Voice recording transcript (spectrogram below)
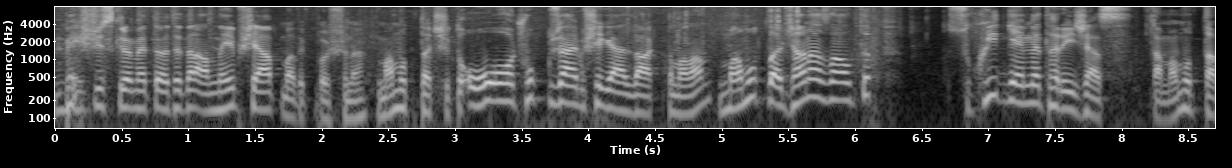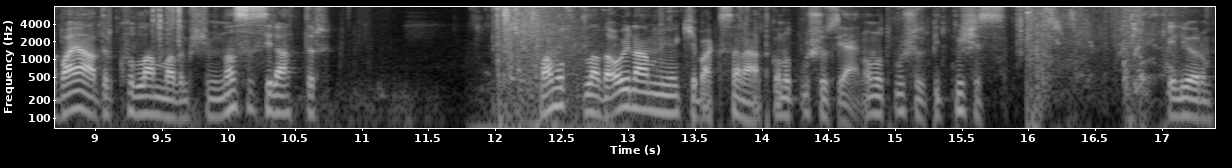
500 kilometre öteden anlayıp şey yapmadık boşuna. Mamut da çıktı. Oo çok güzel bir şey geldi aklıma lan. Mamutla can azaltıp Squid Game'le tarayacağız. Tamam Mamut da bayağıdır kullanmadım şimdi. Nasıl silahtır? Mamut'la da oynanmıyor ki baksana artık unutmuşuz yani. Unutmuşuz bitmişiz. Geliyorum.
